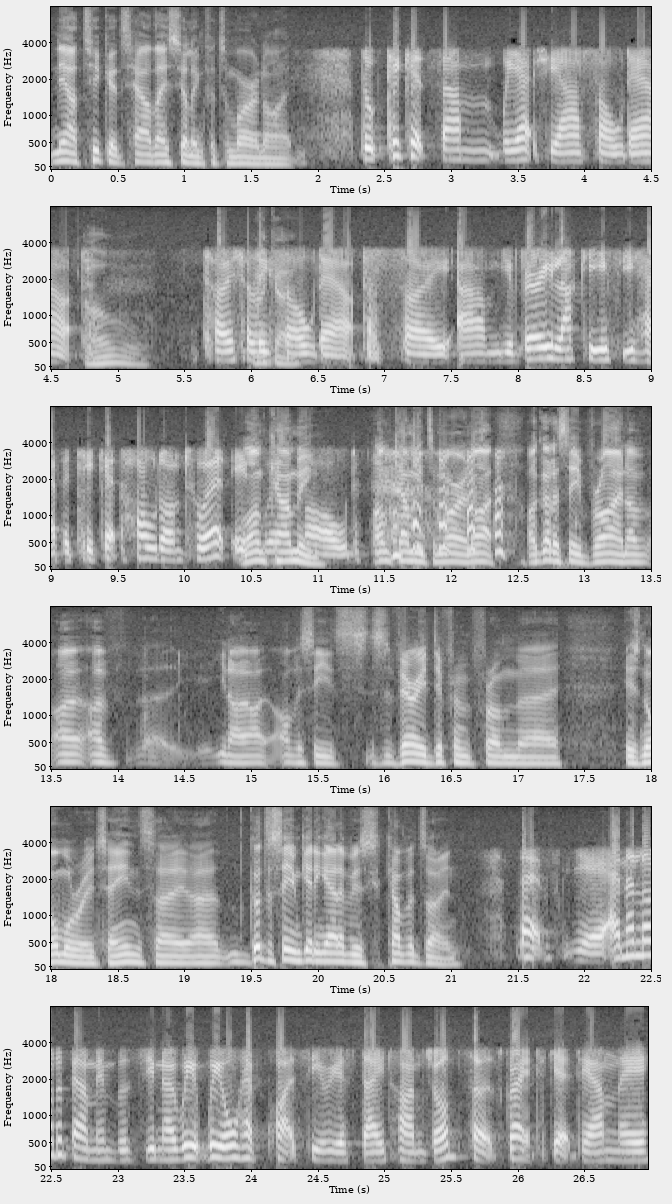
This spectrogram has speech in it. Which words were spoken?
Now, tickets, how are they selling for tomorrow night? Look, tickets, um, we actually are sold out. Oh. Totally Okay. sold out. So um, you're very lucky if you have a ticket. Hold on to it. It Well, I'm coming. I'm coming tomorrow night. I've got to see Brian. I've, I've uh, you know, obviously it's, very different from uh, his normal routine. So uh, good to see him getting out of his comfort zone. That's yeah, and a lot of our members, you know, we we all have quite serious daytime jobs, so it's great to get down there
